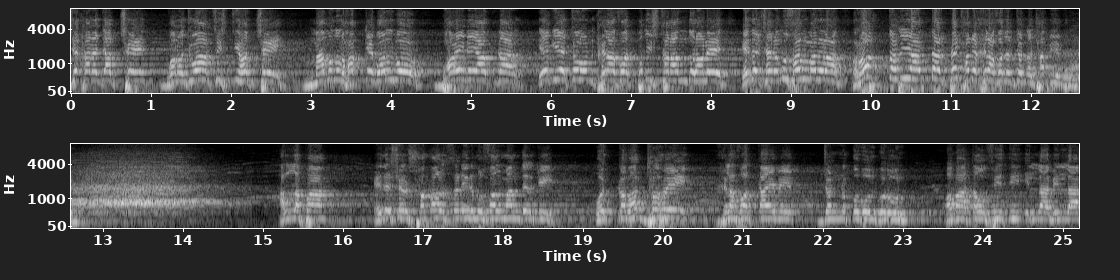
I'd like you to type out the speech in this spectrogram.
যেখানে যাচ্ছে, গণজোয়ার সৃষ্টি হচ্ছে, মামুনুল হককে বলব, ভয় নেই আপনার, এগিয়ে চলুন খেলাফত প্রতিষ্ঠার আন্দোলনে, এদেশের মুসলমানেরা রক্ত দিয়ে আপনার পেছনে খেলাফতের জন্য ঝাঁপিয়ে পড়বে। আল্লাহ পাক এদেশের সকল শ্রেণির মুসলমানদেরকে ঐক্যবদ্ধ হয়ে খেলাফত কায়েমের জন্য কবুল করুন। অমা তৌফিকি ইল্লা বিল্লাহ।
